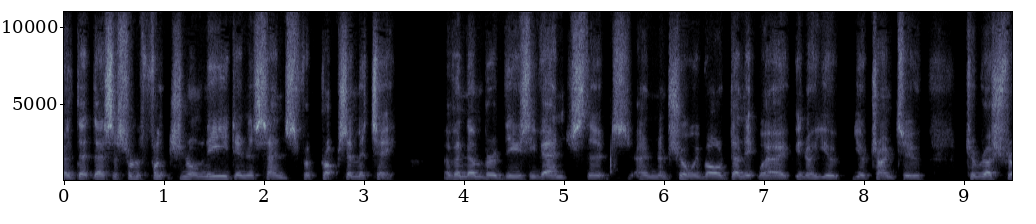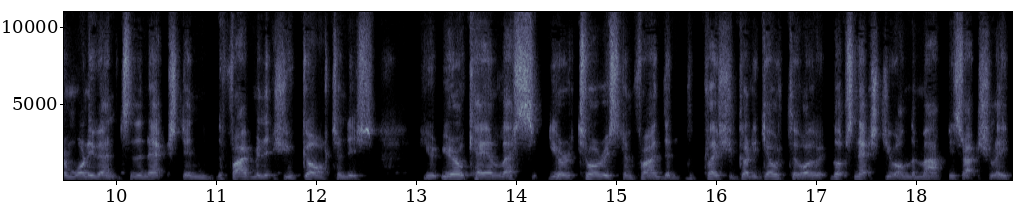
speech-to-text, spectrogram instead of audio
know, that there's a sort of functional need in a sense for proximity of a number of these events that, and I'm sure we've all done it where, you know, you, you're trying to, to rush from one event to the next in the five minutes you've got and it's, you're, you're okay unless you're a tourist and find that the place you've got to go to or it looks next to you on the map is actually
